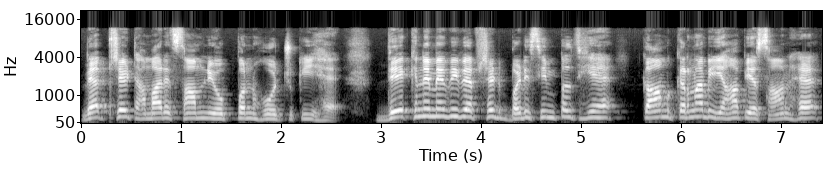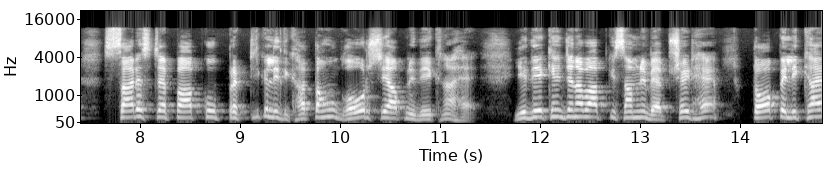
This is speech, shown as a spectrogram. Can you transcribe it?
ویب سائٹ ہمارے سامنے اوپن ہو چکی ہے۔ دیکھنے میں بھی ویب سائٹ بڑی سمپل تھی ہے۔ کام کرنا بھی یہاں پہ آسان ہے۔ سارے سٹیپ آپ کو پریکٹیکلی دکھاتا ہوں، غور سے آپ نے دیکھنا ہے۔ یہ دیکھیں جناب، آپ کی سامنے ویب سائٹ ہے۔ ٹاپ پہ لکھا ہے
